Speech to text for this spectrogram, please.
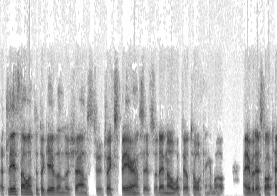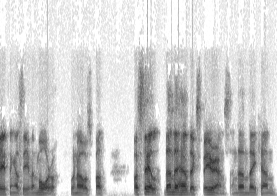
at least I wanted to give them the chance to to experience it, so they know what they're talking about. Maybe they start hating us even more. Who knows? But but still, then they have the experience, and then they can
